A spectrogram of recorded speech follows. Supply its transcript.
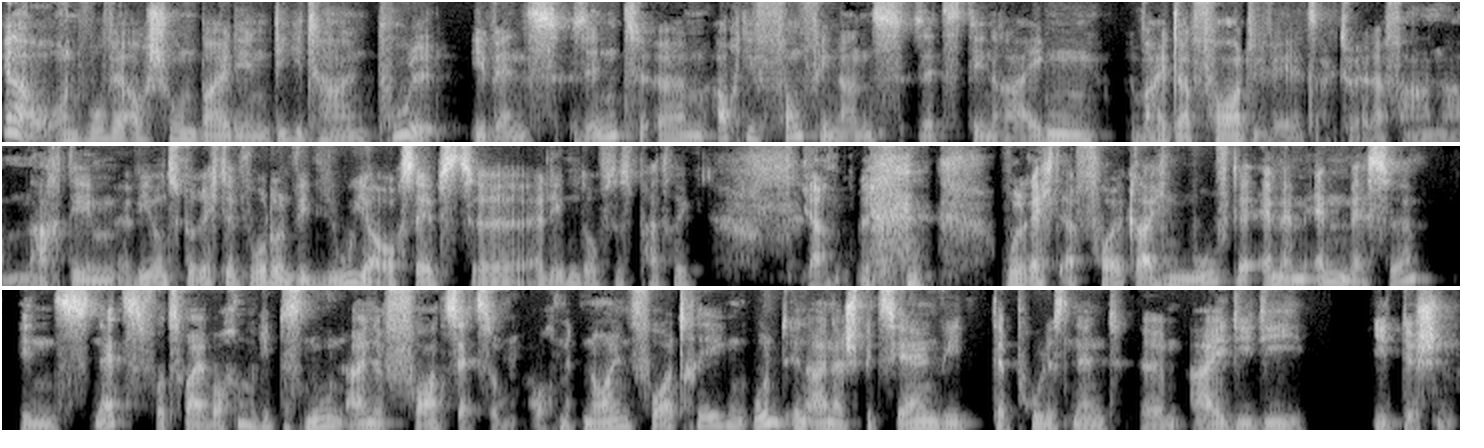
Genau, und wo wir auch schon bei den digitalen Pool-Events sind, ähm, auch die Fondsfinanz setzt den Reigen weiter fort, wie wir jetzt aktuell erfahren haben. Nachdem, wie uns berichtet wurde und wie du ja auch selbst äh, erleben durftest, Patrick, ja, wohl recht erfolgreichen Move der MMM-Messe ins Netz vor zwei Wochen, gibt es nun eine Fortsetzung, auch mit neuen Vorträgen und in einer speziellen, wie der Pool es nennt, ähm, IDD Edition.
